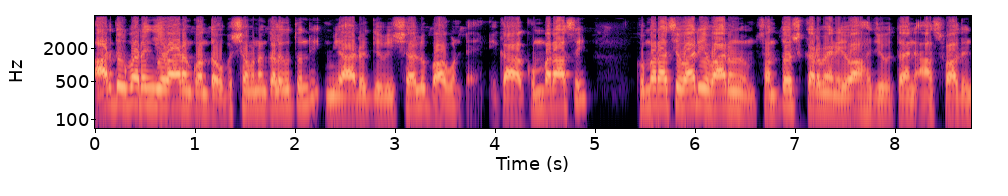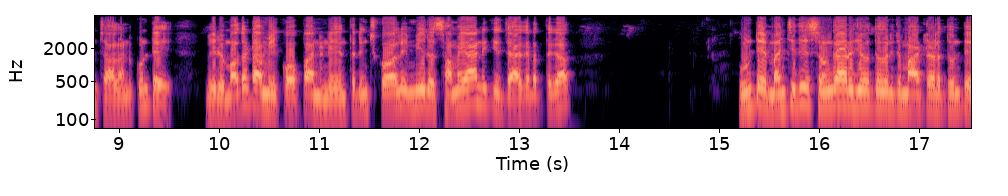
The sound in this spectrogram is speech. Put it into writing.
ఆర్థిక పరంగా ఈ వారం కొంత ఉపశమనం కలుగుతుంది. మీ ఆరోగ్య విషయాలు బాగుంటాయి. ఇక కుంభరాశి. కుంభరాశి వారి వారం సంతోషకరమైన వివాహ జీవితాన్ని ఆస్వాదించాలనుకుంటే మీరు మొదట మీ కోపాన్ని నియంత్రించుకోవాలి. మీరు సమయానికి జాగ్రత్తగా ఉంటే మంచిది. శృంగార జ్యోతి గురించి మాట్లాడుతుంటే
